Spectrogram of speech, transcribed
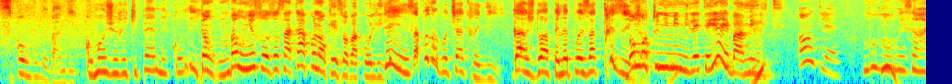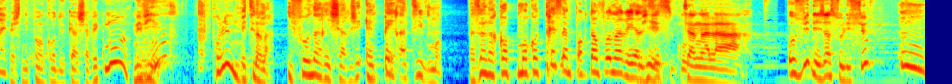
sikoyo ngulu bandi comment je récupère mes colis? Donc mbangu nyonso ozosala kaka mpona okezwa bakoli te eza mpona kotia crédit gage doit appeler po eza très bongo urgent tuni mimile te ye ayebaka mingi te Oncle, mbongo eza wapi? Mais je n'ai pas encore de cash avec moi. Mais viens. Problème. petit nanga il faut na recharger impérativement naza na cope moko très important fo na réaliser Viens. sikoyo Tangala. Ozui déjà solution. Hmm,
